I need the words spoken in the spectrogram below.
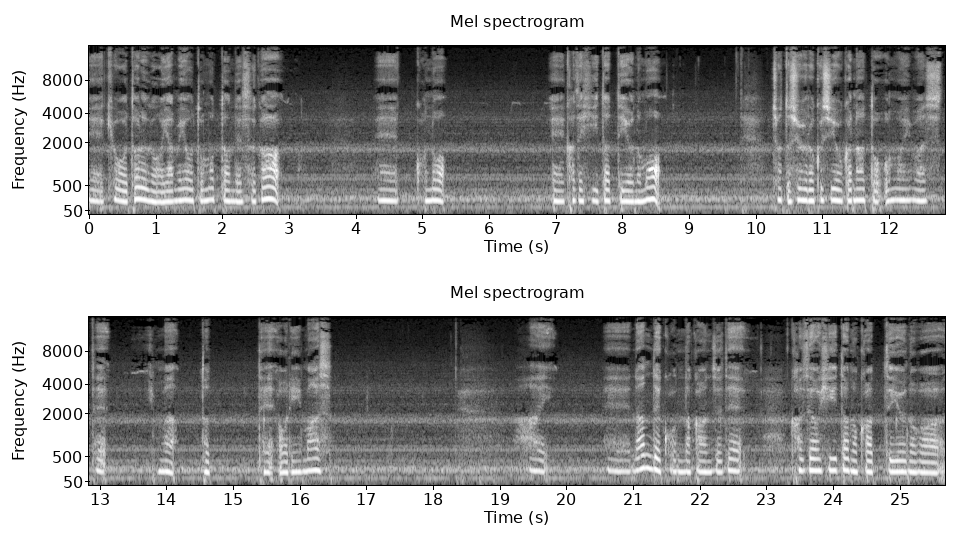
えー、今日撮るのをやめようと思ったんですが、えー、この、えー、風邪ひいたっていうのもちょっと収録しようかなと思いまして、今、撮っております。はい。えー、なんでこんな感じで風邪をひいたのかっていうのは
